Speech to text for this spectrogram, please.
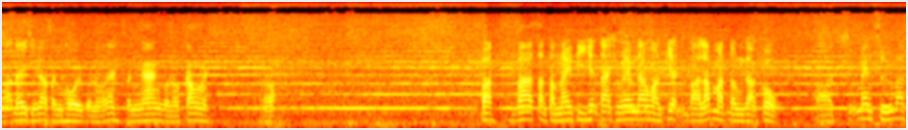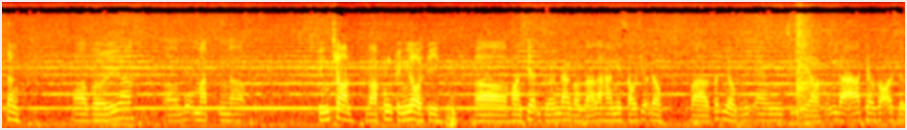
Đó, đây chính là phần hồi của nó này phần ngang của nó cong này. Đó. Vâng, và sản phẩm này thì hiện tại chúng em đang hoàn thiện và lắp mặt đồng giả cổ. Uh, Sự men sứ 3 tầng uh, Với uh, bộ mặt uh, kính tròn và khung kính lồi thì uh, hoàn thiện chúng em đang có giá là 26 triệu đồng. Và rất nhiều quý anh chị à, cũng đã theo dõi từ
